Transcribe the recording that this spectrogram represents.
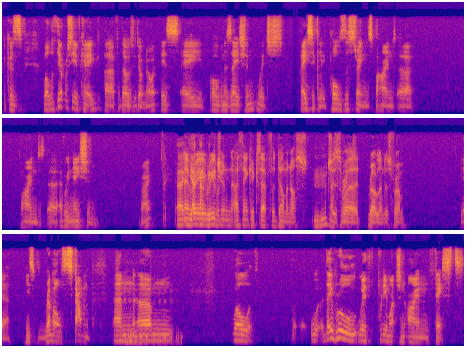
because well, the theocracy of Kaig, uh, for those who don't know it, is a organization which basically pulls the strings behind uh, behind uh, every nation, right? Uh, yeah, Every that'd be region, I think, except for Dominos, Mhm, which is correct. where Roland is from. Yeah, he's rebel scum, and um, well, w- they rule with pretty much an iron fist.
